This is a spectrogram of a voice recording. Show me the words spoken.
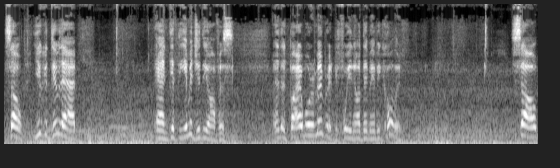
So you could do that and get the image of the office, and the buyer will remember it before you know it. They may be calling. So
